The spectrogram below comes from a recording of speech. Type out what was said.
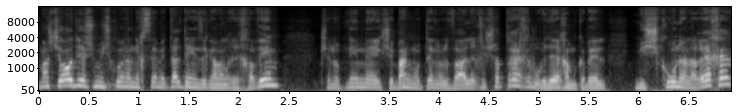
מה שעוד יש משכון על נכסי מיטלטלין זה גם על רכבים. כשנותנים, אה, כשבנק נותן הלוואה לרכישת רכב, הוא בדרך כלל מקבל משכון על הרכב,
